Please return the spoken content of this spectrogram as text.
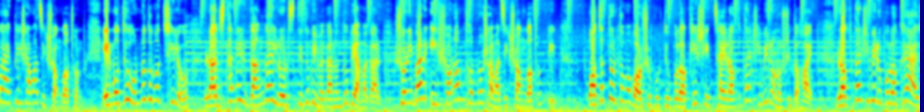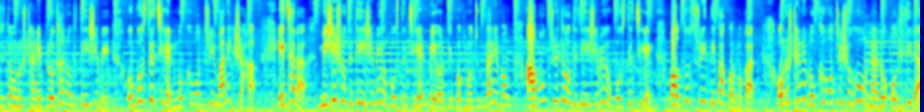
কয়েকটি সামাজিক সংগঠন। এর মধ্যে অন্যতম ছিল রাজধানীর গাঙ্গাইল রোড স্থিত বিবেকানন্দ ব্যায়ামাগার। শনিবার এই স্বনামধন্য সামাজিক সংগঠনটির পঁচাত্তরতম বর্ষপূর্তি উপলক্ষে স্বেচ্ছায় রক্তদান শিবির অনুষ্ঠিত হয়। রক্তদান শিবির উপলক্ষে আয়োজিত অনুষ্ঠানে প্রধান অতিথি হিসেবে উপস্থিত ছিলেন মুখ্যমন্ত্রী মানিক সাহা। এছাড়া বিশেষ অতিথি হিসেবে উপস্থিত ছিলেন মেয়র দীপক মজুমদার এবং আমন্ত্রিত অতিথি হিসেবে উপস্থিত ছিলেন পদ্মশ্রী দীপা কর্মকার। অনুষ্ঠানে মুখ্যমন্ত্রী সহ অন্যান্য অতিথিরা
